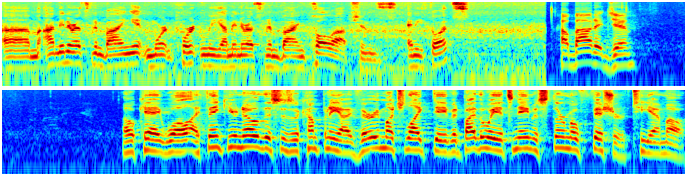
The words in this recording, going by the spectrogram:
Um, I'm interested in buying it, and more importantly, I'm interested in buying call options. Any thoughts? How about it, Jim? Okay, well, I think you know this is a company I very much like, David. By the way, its name is Thermo Fisher, TMO.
